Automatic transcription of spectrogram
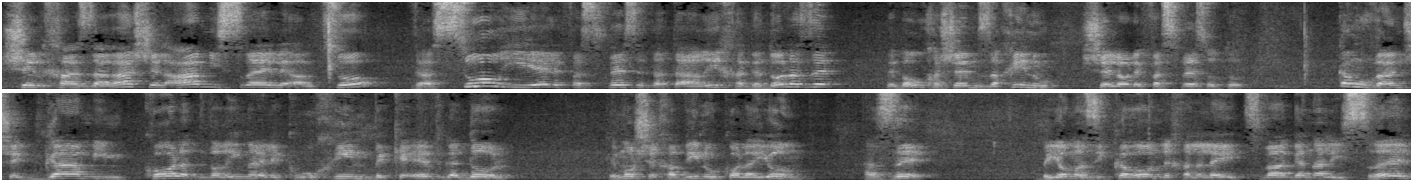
של חזרה של עם ישראל לארצו, ואסור יהיה לפספס את התאריך הגדול הזה, וברוך השם זכינו שלא לפספס אותו. כמובן שגם אם כל הדברים האלה כרוכים בכאב גדול, כמו שחווינו כל היום הזה, ביום הזיכרון לחללי צבא הגנה לישראל,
